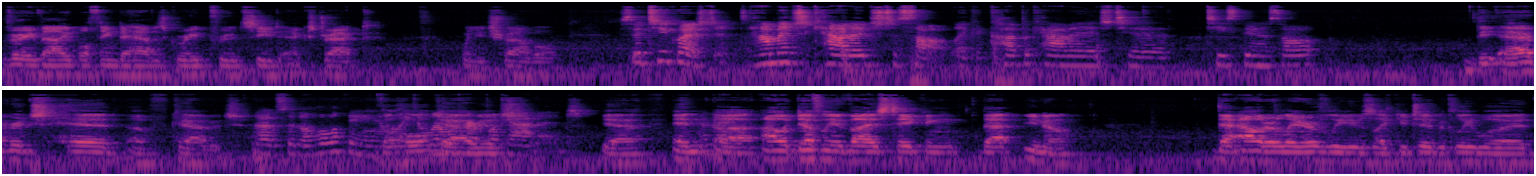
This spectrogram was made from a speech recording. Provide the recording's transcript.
very valuable thing to have is grapefruit seed extract when you travel. So two questions: How much cabbage to salt? Like a cup of cabbage to a teaspoon of salt? The average head of cabbage. Oh, so the whole thing, The like whole a little purple cabbage. cabbage. Yeah, and Okay. uh, I would definitely advise taking that, you know, the outer layer of leaves like you typically would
